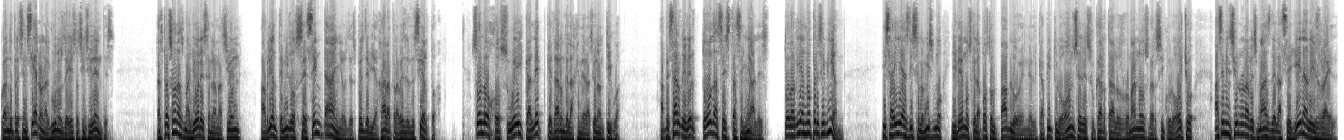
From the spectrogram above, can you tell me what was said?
cuando presenciaron algunos de estos incidentes. Las personas mayores en la nación habrían tenido 60 años después de viajar a través del desierto. Solo Josué y Caleb quedaron de la generación antigua. A pesar de ver todas estas señales, todavía no percibían. Isaías dice lo mismo y vemos que el apóstol Pablo en el capítulo 11 de su carta a los Romanos, versículo 8, hace mención una vez más de la ceguera de Israel.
